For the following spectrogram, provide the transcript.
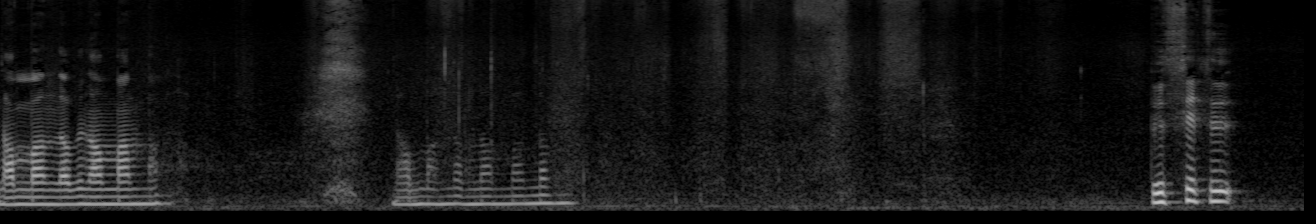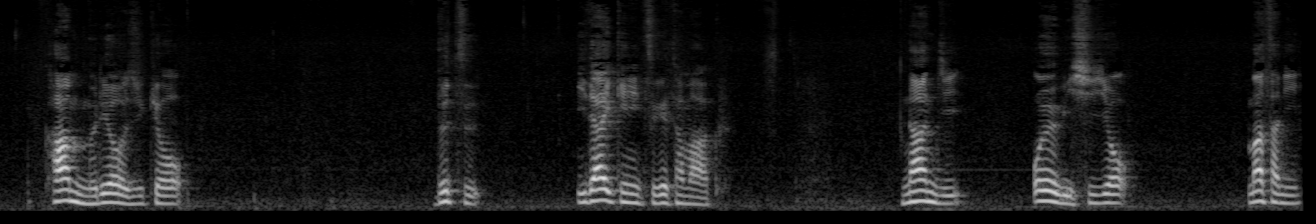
何万ラブ何万ラブ何万ラブ何万ラブ仏説漢無量寿経。仏偉大家に告げたマーク。汝および史上まさに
